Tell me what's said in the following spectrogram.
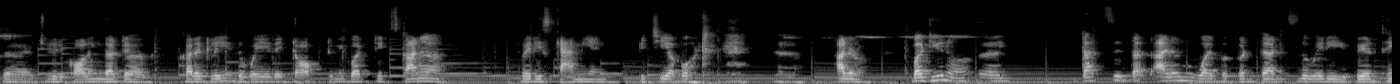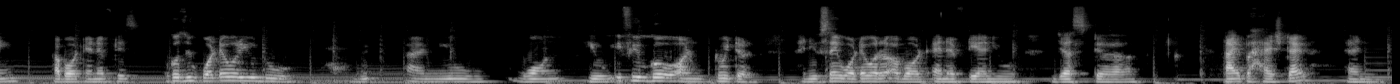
uh, actually recalling that uh, correctly the way they talk to me but it's kind of very scammy and pitchy about uh, i don't know. But you know uh, that's it that i don't know why but, but that's the very weird thing about nfts because you, whatever you do and you want you if you go on twitter and you say whatever about nft and you just uh, type a hashtag and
